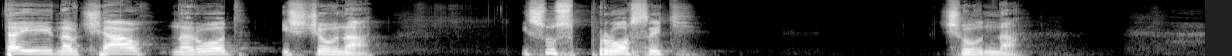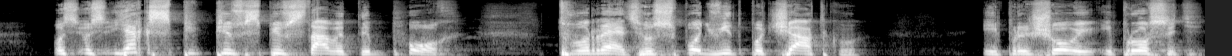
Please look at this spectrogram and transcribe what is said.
Та й навчав народ із човна. Ісус просить човна. Ось, ось як спів- співставити Бог, Творець, Господь від початку, і прийшов і просить,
